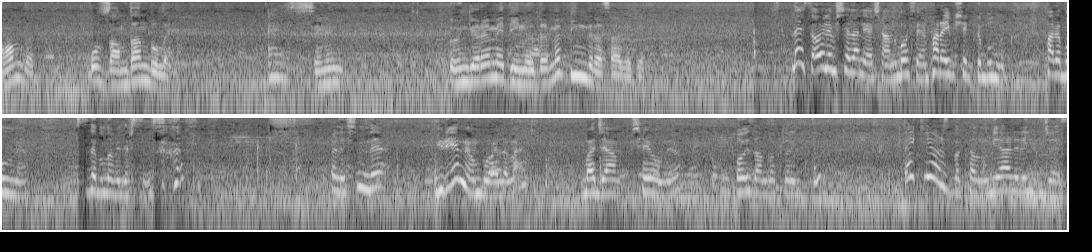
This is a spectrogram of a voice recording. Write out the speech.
Tamam da o zamdan dolayı. Evet. Senin öngöremediğin ödeme 1000 lira sadece. Neyse öyle bir şeyler yaşandı. Boş verin. Parayı bir şekilde bulduk. Para bulunuyor. Siz de bulabilirsiniz. öyle şimdi yürüyemiyorum bu arada ben. Bacağım şey oluyor. O yüzden doktora gittim. Bekliyoruz bakalım. Bir yerlere gideceğiz.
